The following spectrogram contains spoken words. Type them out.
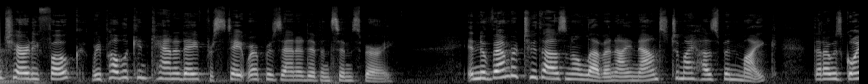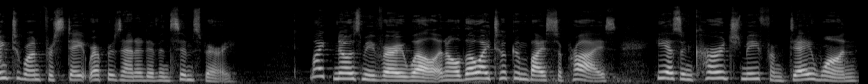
I'm Charity Folk, Republican candidate for state representative in Simsbury. In November 2011, I announced to my husband Mike that I was going to run for state representative in Simsbury. Mike knows me very well, and although I took him by surprise, he has encouraged me from day one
